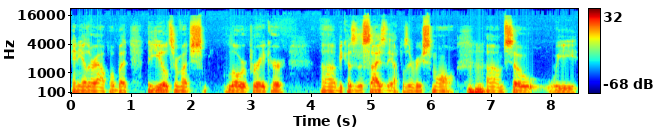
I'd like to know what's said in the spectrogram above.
any other apple, but the yields are much lower per acre uh, because of the size of the apples. They're very small. Mm-hmm. Um, so we,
